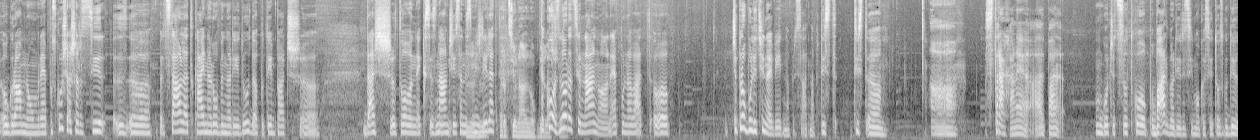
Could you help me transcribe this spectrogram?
ogromno umre. Poskušaš si uh, predstavljati, kaj je na robe naredil, da potem pač uh, daš to v nek seznam, če se ne smeš mhm. delati. Racionalno. Delaš, Tako, zelo racionalno, ne ponavadi. Uh, čeprav bolečina je vedno prisotna, tisti tist, uh, uh, strah, ne, ali pa mogoče so tako po barbari, recimo, ko se je to zgodilo.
